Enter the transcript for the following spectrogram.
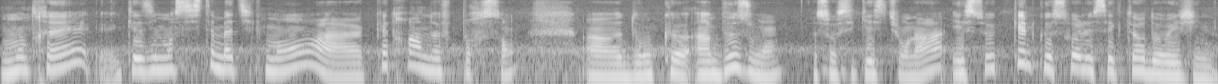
montrait quasiment systématiquement à 89% euh, donc euh, un besoin sur ces questions-là, et ce, quel que soit le secteur d'origine.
